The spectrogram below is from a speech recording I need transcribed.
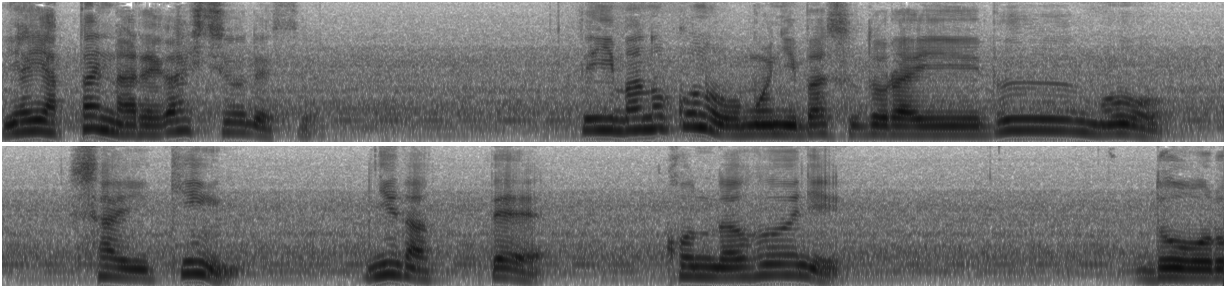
ー、いややっぱり慣れが必要ですよ。で今のこのオモニバスドライブも最近になってこんなふうに道路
